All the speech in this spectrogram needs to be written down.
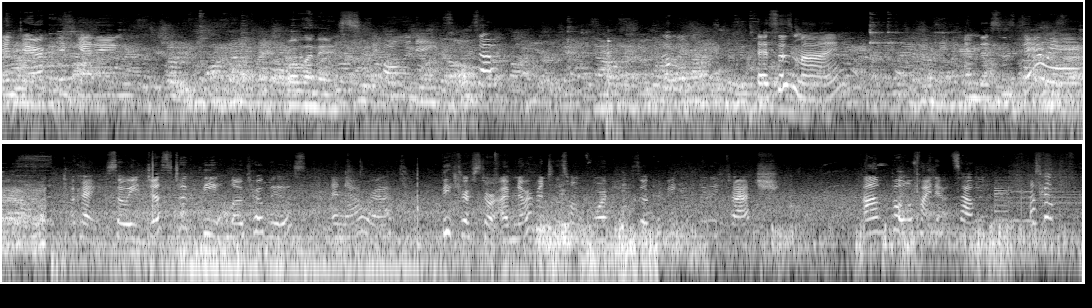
and Derek is getting Bolognese. bolognese. So, this is mine, and this is Derek. Okay, so we just took the Loto boost, and now we're at the thrift store. I've never been to this one before, so it could be completely trash. Um, but we'll find out. So, let's go.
